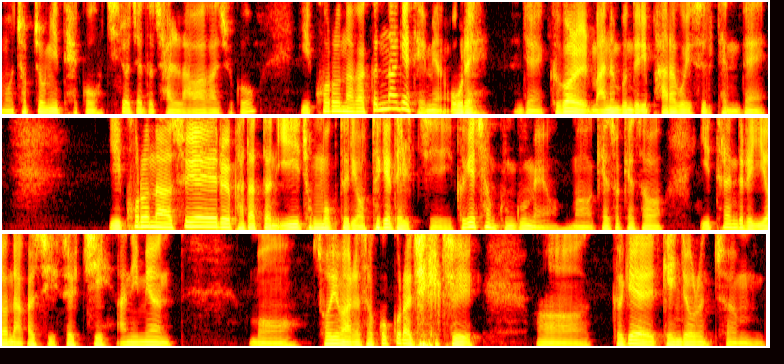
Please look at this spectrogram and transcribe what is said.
뭐 접종이 되고 치료제도 잘 나와가지고 이 코로나가 끝나게 되면 올해 이제 그걸 많은 분들이 바라고 있을 텐데 이 코로나 수혜를 받았던 이 종목들이 어떻게 될지 그게 참 궁금해요. 뭐 계속해서 이 트렌드를 이어 나갈 수 있을지 아니면 뭐 소위 말해서 꼬꾸라질지 어 그게 개인적으로는 좀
